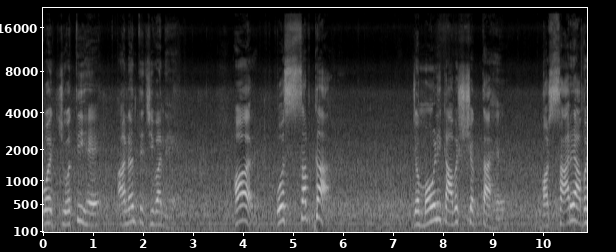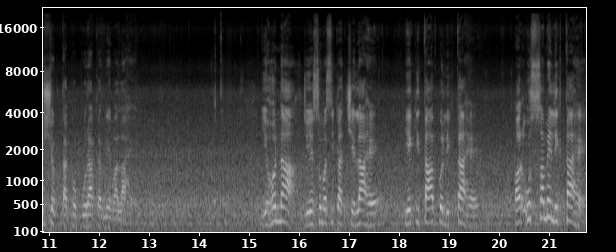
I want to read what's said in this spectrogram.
वो ज्योति है, अनंत जीवन है। और वो सबका जो मौलिक आवश्यकता है और सारे आवश्यकता को पूरा करने वाला है। यहोन्ना जो यीशु मसीह का चेला है, ये किताब को लिखता है और उस समय लिखता है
